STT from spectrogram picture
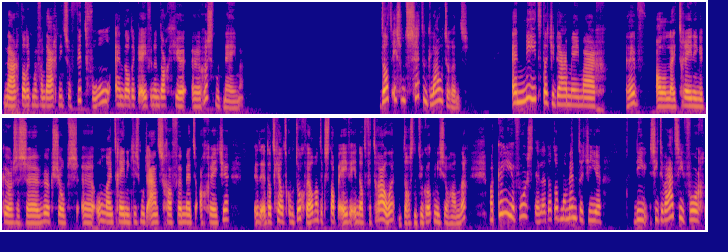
naar dat ik me vandaag niet zo fit voel en dat ik even een dagje uh, rust moet nemen? Dat is ontzettend louterend. En niet dat je daarmee maar allerlei trainingen, cursussen, workshops, uh, online trainingjes moet aanschaffen met, ach weet je, eh, dat geld komt toch wel, want ik stap even in dat vertrouwen. Dat is natuurlijk ook niet zo handig. Maar kun je je voorstellen dat op het moment dat je je die situatie voor,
